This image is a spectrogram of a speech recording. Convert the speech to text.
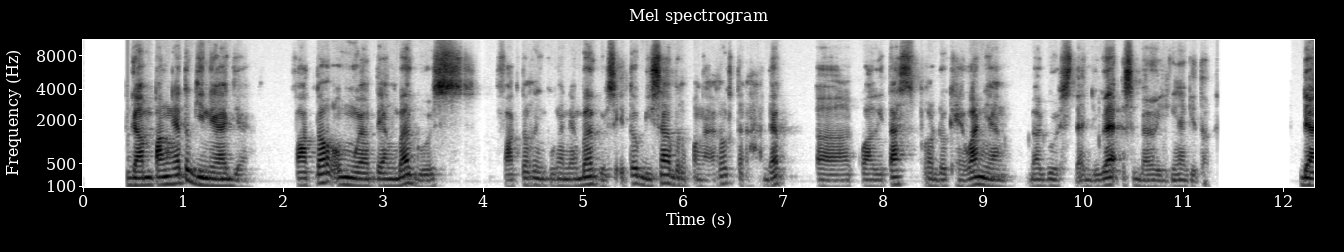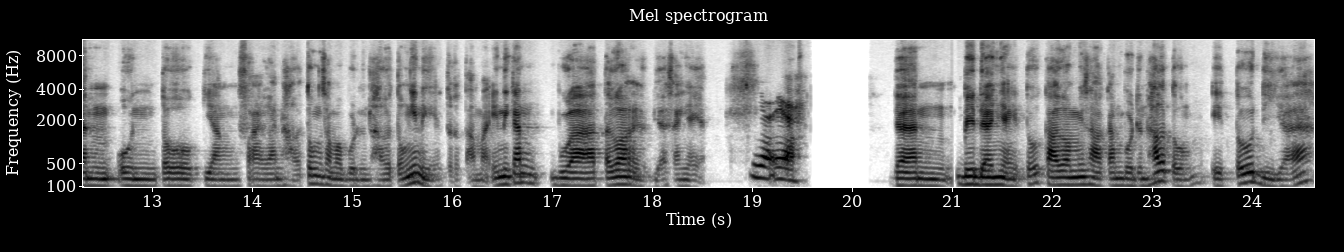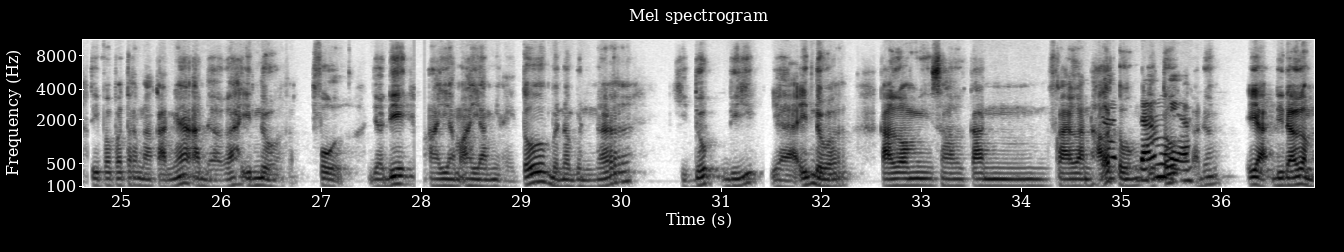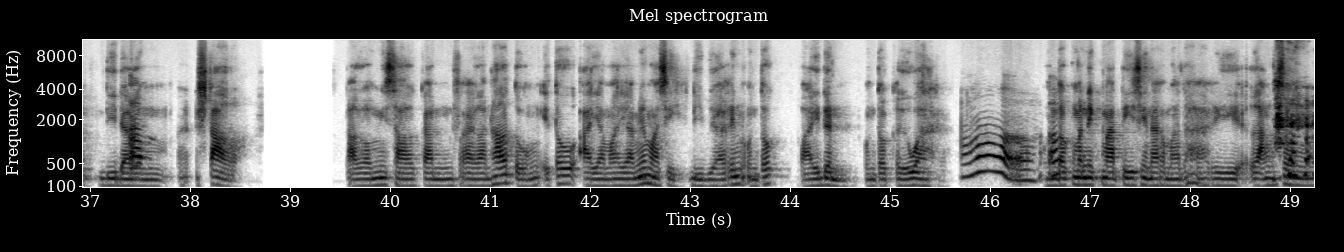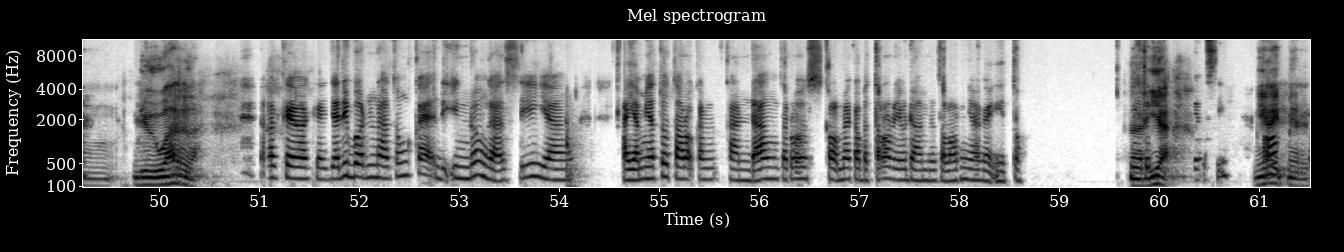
Gampangnya tuh gini aja, faktor umwelt yang bagus, faktor lingkungan yang bagus itu bisa berpengaruh terhadap uh, kualitas produk hewan yang bagus dan juga sebaliknya gitu. Dan untuk yang Freiland Haltung sama Boden Haltung ini, terutama ini kan buat telur ya biasanya ya. Iya, iya. Dan bedanya itu kalau misalkan Boden Haltung itu dia tipe peternakannya adalah indoor full. Jadi ayam-ayamnya itu benar-benar hidup di ya indoor. Kalau misalkan Freiland Haltung ya, itu ya? kadang iya di dalam di dalam oh. stall kalau misalkan Freiland Haltung itu ayam-ayamnya masih dibiarin untuk Biden untuk keluar. Oh. Untuk okay. menikmati sinar matahari langsung di luar lah. Oke okay, oke. Okay. Jadi Borden Haltung kayak di Indo nggak sih yang ayamnya tuh taruh kan kandang terus kalau mereka bertelur ya udah ambil telurnya kayak gitu. Mirip uh, iya. sih? Mirip, okay. mirip.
